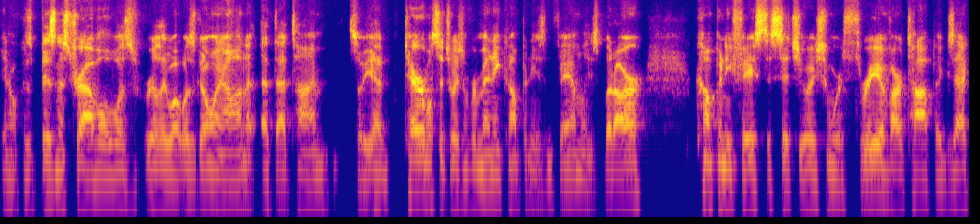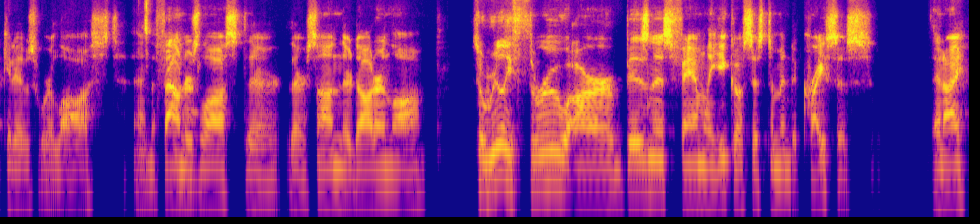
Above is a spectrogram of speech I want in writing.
you know because business travel was really what was going on at, at, that time. So you had terrible situation for many companies and families but our company faced a situation where three of our top executives were lost and the founders lost their their son their daughter-in-law. So really threw our business family ecosystem into crisis. And i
